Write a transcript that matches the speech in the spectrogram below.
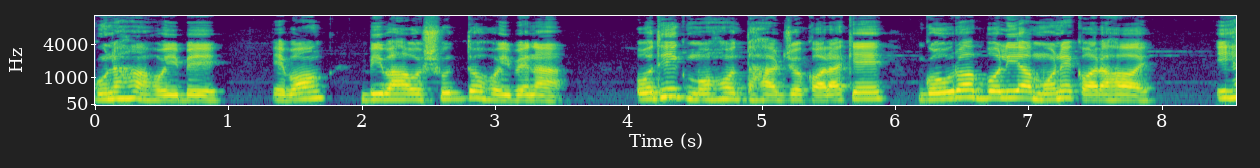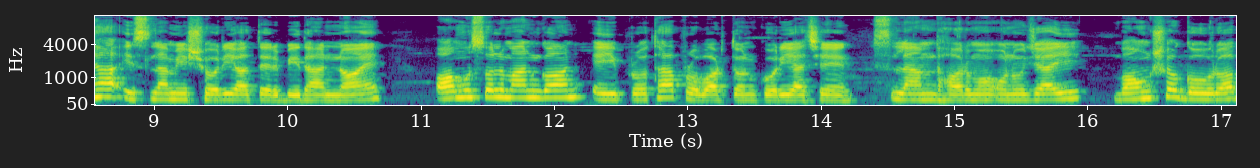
গুনাহা হইবে এবং বিবাহ শুদ্ধ হইবে না। অধিক মোহর ধার্য করাকে গৌরব বলিয়া মনে করা হয়। ইহা ইসলামী শরীয়তের বিধান নয়। অমুসলমানগণ এই প্রথা প্রবর্তন করিয়াছেন। ইসলাম ধর্ম অনুযায়ী বংশ গৌরব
